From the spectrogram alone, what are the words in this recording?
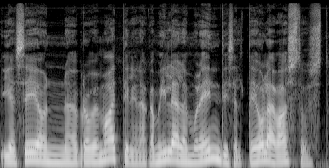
ja see on problemaatiline, aga millele mul endiselt ei ole vastust,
